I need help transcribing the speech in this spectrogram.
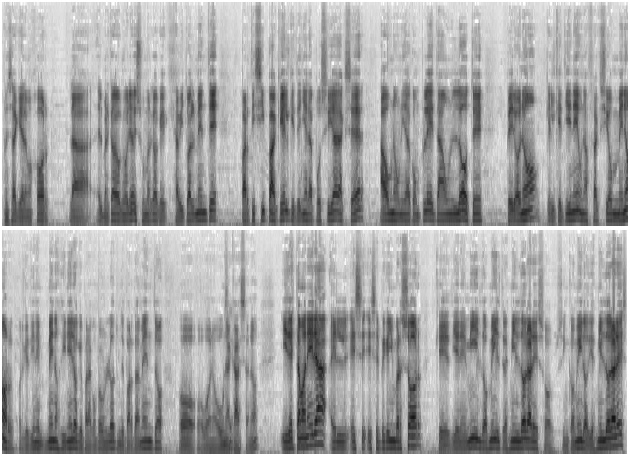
pensás que a lo mejor la- el mercado inmobiliario es un mercado que, que habitualmente participa aquel que tenía la posibilidad de acceder a una unidad completa, a un lote, pero no que el que tiene una fracción menor, porque tiene menos dinero que para comprar un lote, un departamento o, o, bueno, o una Sí. casa, ¿no? Y de esta manera, el, ese, ese pequeño inversor que tiene mil, dos mil, tres mil dólares o cinco mil o diez mil dólares,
